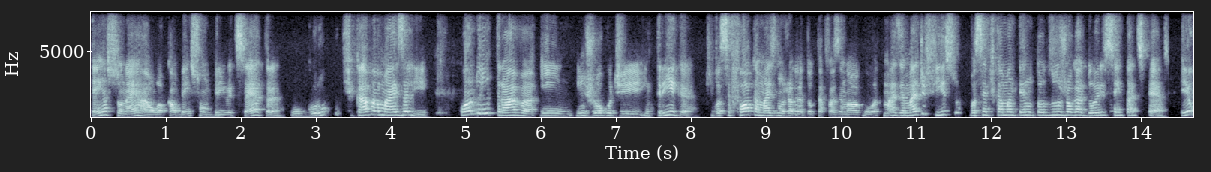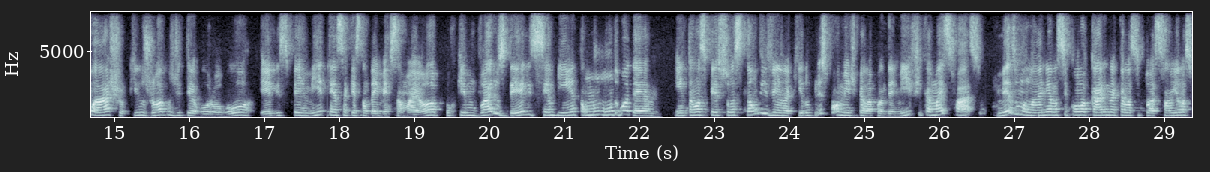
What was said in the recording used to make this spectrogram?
tenso, né? É um local bem sombrio, etc. O grupo ficava mais ali. Quando entrava em, em, jogo de intriga, que você foca mais no jogador que está fazendo algo ou outro, mas é mais difícil você ficar mantendo todos os jogadores sem estar disperso. Eu acho que os jogos de terror horror, eles permitem essa questão da imersão maior, porque vários deles se ambientam no mundo moderno. Então as pessoas estão vivendo aquilo, principalmente pela pandemia, e fica mais fácil, mesmo online, elas se colocarem naquela situação e elas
